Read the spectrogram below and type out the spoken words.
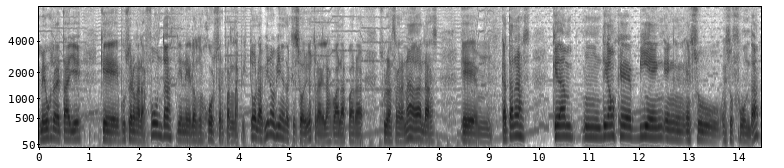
me gusta el detalle que pusieron a las fundas, tiene los dos holsters para las pistolas, vino bien de accesorios, trae las balas para su lanzagranada, las eh, katanas quedan, mm, digamos que bien en, su, en su funda.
